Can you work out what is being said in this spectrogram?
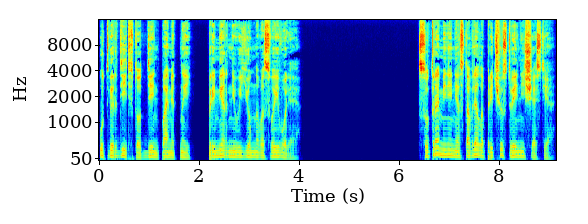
утвердить в тот день памятный пример неуемного своеволия. С утра меня не оставляло предчувствие несчастья.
